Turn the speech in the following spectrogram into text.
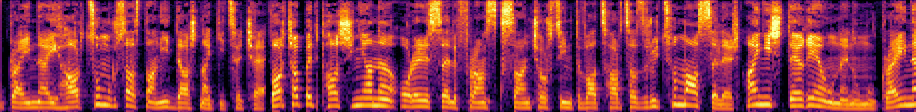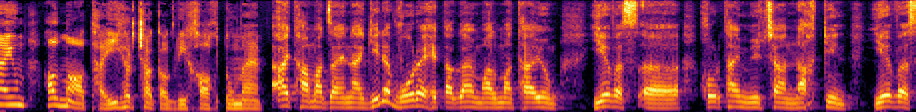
Ուկրաինայի հարցում Ռուսաստանի դաշնակիցը չէ։ Վարչապետ Փաշինյանը օրերս էլ France 24-ին տված հարցազրույցում ասել էր. այնիշ տեղի է ունենում Ուկրաինայում Ալմաաթայի հրճակագրի խախտում է։ Այդ համաձայնագիրը, որը հետագայում Ալմաթայում եւս խորթային միության նախկին եւս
